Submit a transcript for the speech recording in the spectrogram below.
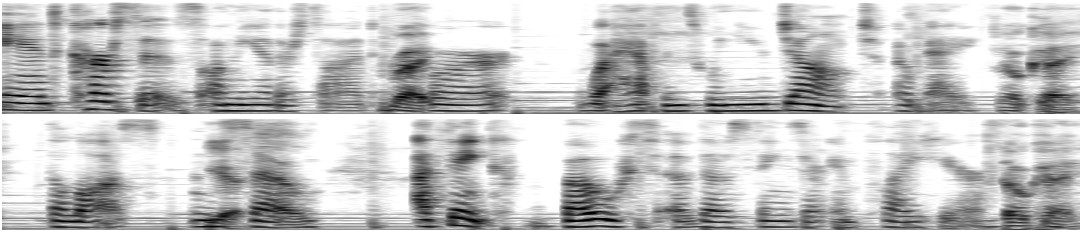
and curses on the other side Right. for what happens when you don't obey Okay. the laws. And Yes. so I think both of those things are in play here. Okay.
